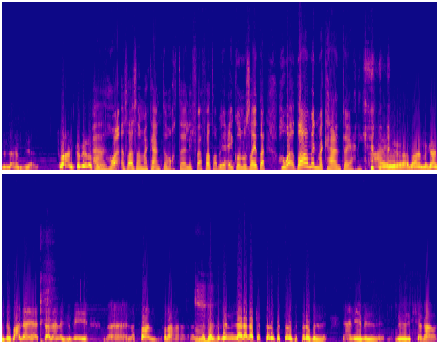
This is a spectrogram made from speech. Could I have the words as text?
بالأهم زيادة. سواء كبير أو آه صغير. هو أساسا مكانته مختلفة فطبيعي يكون مسيطر. هو ضامن مكانته يعني. أيوه طبعا مكان بعد أستاذ أنا شوفي آه، الأطفال صراحة. مثل بزين من لا لا كثروا كثروا كثروا بال يعني بال بالشقاوه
